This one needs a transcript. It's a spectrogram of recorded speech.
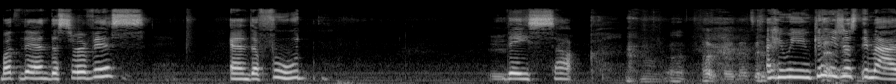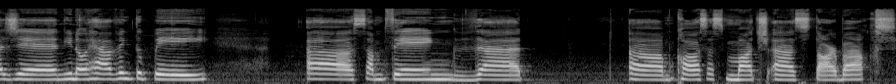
but then the service and the food Is- they suck okay, that's it. I mean can you just imagine you know having to pay uh something that um costs as much as Starbucks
